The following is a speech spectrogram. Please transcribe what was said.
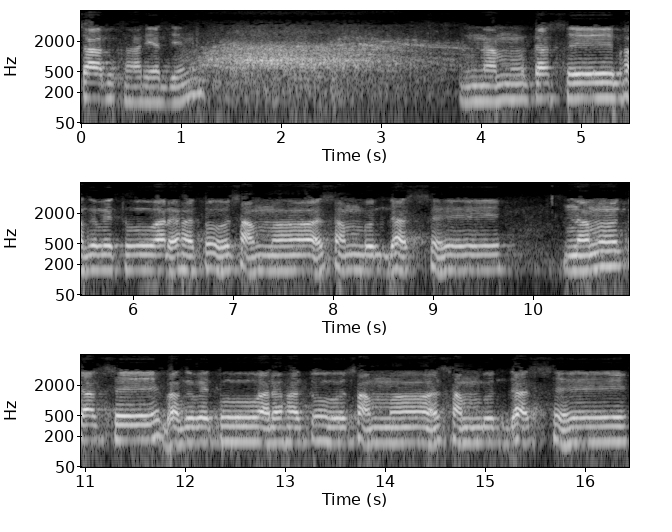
සාදු කාර්යයක් දෙමු. නමෝ තස්සේ භගවතු අරහතෝ සම්මා සම්බුද්දස්සේ නමෝ තස්සේ භගවතු අරහතෝ සම්මා සම්බුද්දස්සේ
